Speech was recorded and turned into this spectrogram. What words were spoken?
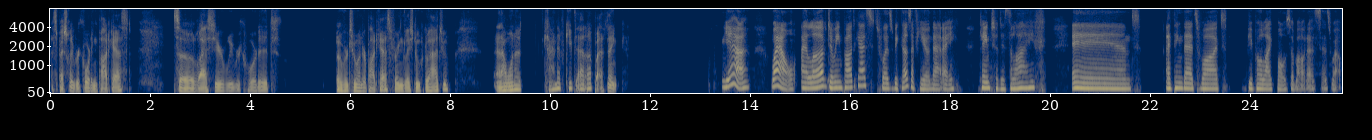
especially recording podcast. So last year we recorded over 200 podcasts for English no. And I want to kind of keep that up. I think. Yeah. Wow. I love doing podcasts. It was because of you that I came to this life. And I think that's what people like most about us as well.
